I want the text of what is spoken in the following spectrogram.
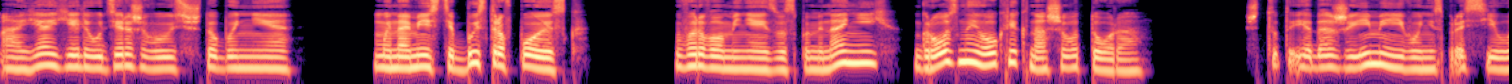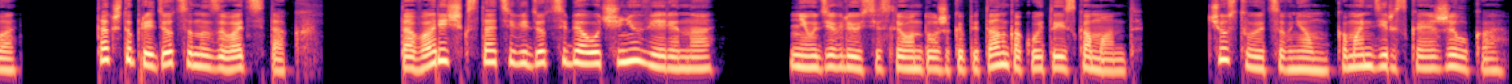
а я еле удерживаюсь, чтобы не... «Мы на месте, быстро в поиск!» Вырвал меня из воспоминаний грозный окрик нашего Тора. Что-то я даже имя его не спросила, так что придется называть так. Товарищ, кстати, ведет себя очень уверенно. Не удивлюсь, если он тоже капитан какой-то из команд. Чувствуется в нем командирская жилка.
